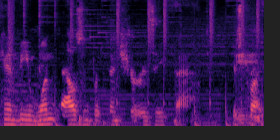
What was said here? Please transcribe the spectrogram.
can be 1000% sure is a fact. It's mm-hmm. price.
